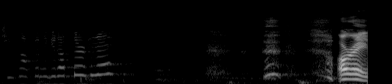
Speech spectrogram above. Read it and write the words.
She's not going to get up there today? All right.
